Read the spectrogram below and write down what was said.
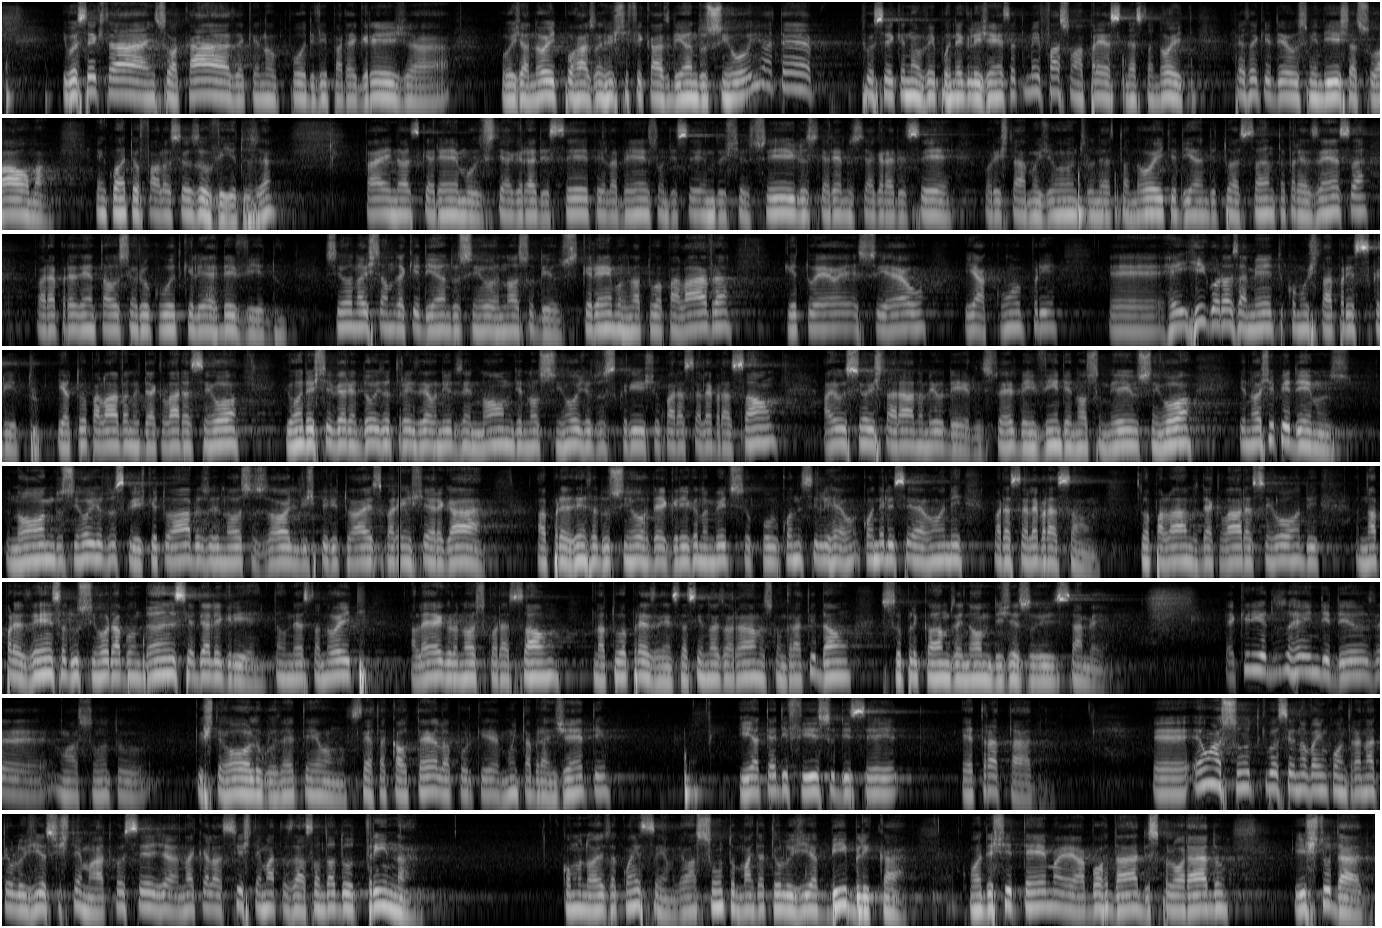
e você que está em sua casa, que não pôde vir para a igreja hoje à noite por razões justificadas diante do Senhor, e até você que não veio por negligência, também faça uma prece nesta noite. Peça que Deus ministre a sua alma enquanto eu falo aos seus ouvidos. Né? Pai, nós queremos te agradecer pela bênção de sermos os teus filhos, queremos te agradecer por estarmos juntos nesta noite, diante de tua santa presença, para apresentar ao Senhor o culto que lhe é devido. Senhor, nós estamos aqui diante do Senhor nosso Deus. Queremos na tua palavra que tu és fiel e a cumpre é, rigorosamente como está prescrito. E a tua palavra nos declara, Senhor, e onde estiverem dois ou três reunidos em nome de nosso Senhor Jesus Cristo para a celebração, aí o Senhor estará no meio deles. Tu és bem-vindo em nosso meio, Senhor, e nós te pedimos, no nome do Senhor Jesus Cristo, que tu abras os nossos olhos espirituais para enxergar a presença do Senhor da igreja no meio do seu povo, quando, se reúne, quando ele se reúne para a celebração. Tua palavra nos declara, Senhor, onde na presença do Senhor abundância de alegria. Então, nesta noite, Alegra o nosso coração na tua presença. Assim nós oramos com gratidão, suplicamos em nome de Jesus. Amém. É, queridos, o reino de Deus é um assunto que os teólogos né, tenham certa cautela, porque é muito abrangente e até difícil de ser é, tratado. É, é, um assunto que você não vai encontrar na teologia sistemática, ou seja, naquela sistematização da doutrina, como nós a conhecemos. É um assunto mais da teologia bíblica, onde este tema é abordado, explorado e estudado.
